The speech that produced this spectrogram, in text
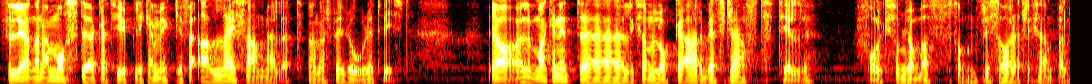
För lönerna måste öka typ lika mycket för alla i samhället. Annars blir det orättvist. Ja, eller man kan inte liksom locka arbetskraft till folk som jobbar som frisörer till exempel.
